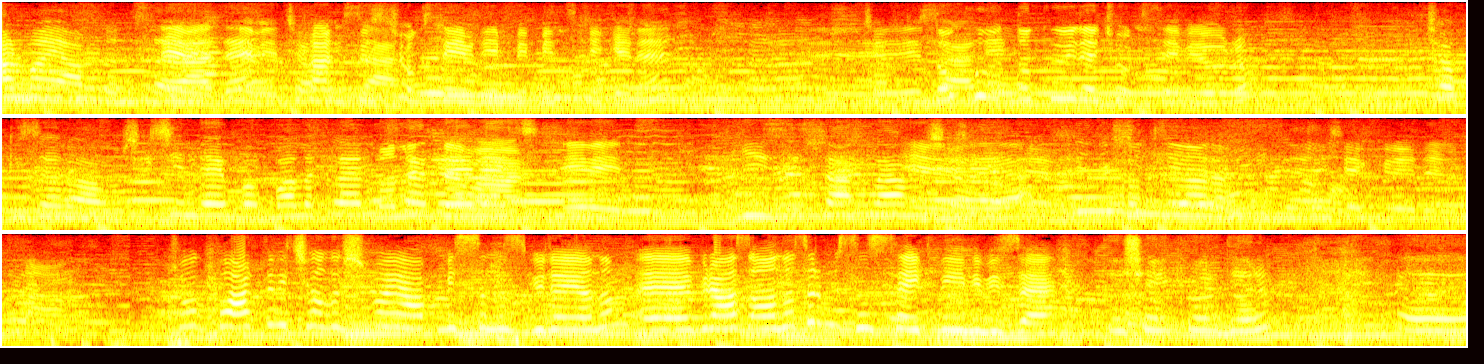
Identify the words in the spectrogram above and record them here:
Bir karma yaptınız herhalde. Evet, evet. çok Kaktüs güzel. çok sevdiğim bir bitki gene. Çok Ee, güzel, doku, dokuyu da çok seviyorum. Çok güzel olmuş. İçinde ba- balıklarınız Balık da da böyle var. Evet. gizli saklanmış Evet, oraya. evet. Kutluyorum sizi. Teşekkür ederim. Sağ olun. Çok farklı bir çalışma yapmışsınız Gülay Hanım. Ee, biraz anlatır mısınız tekniğini bize? Teşekkür ederim. Ee,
